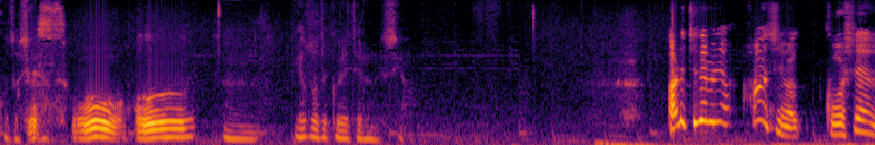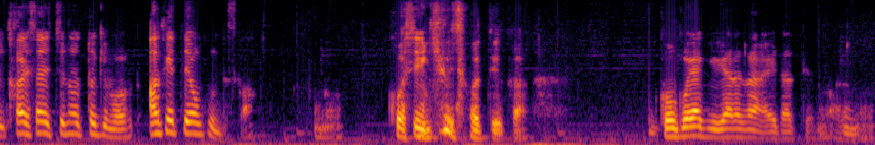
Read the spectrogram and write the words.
今年から。です。おおー。うん。雇ってくれてるんですよ。あれ、ちなみに阪神は甲子園開催中の時も開けておくんですか？甲子園球場っていうか、高校野球やらない間っていうのはあるの。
